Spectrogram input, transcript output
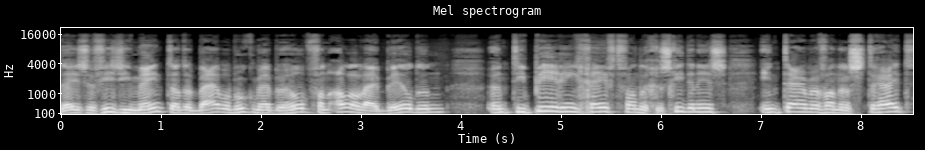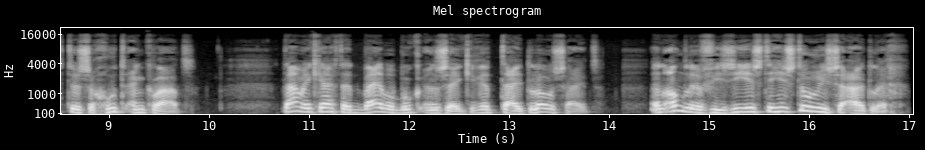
Deze visie meent dat het Bijbelboek met behulp van allerlei beelden een typering geeft van de geschiedenis in termen van een strijd tussen goed en kwaad. Daarmee krijgt het Bijbelboek een zekere tijdloosheid. Een andere visie is de historische uitleg.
